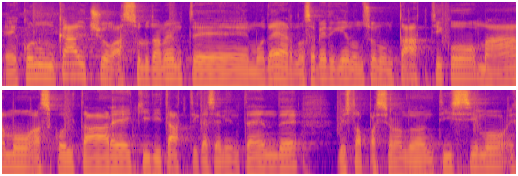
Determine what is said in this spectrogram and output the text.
eh, con un calcio assolutamente moderno. Sapete che io non sono un tattico, ma amo ascoltare chi di tattica se ne intende mi sto appassionando tantissimo e,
